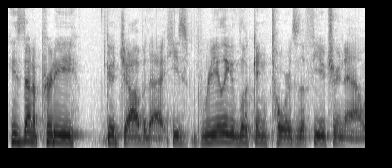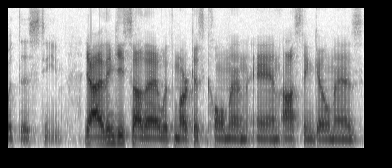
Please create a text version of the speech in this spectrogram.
he's done a pretty good job of that. He's really looking towards the future now with this team. Yeah, I think he saw that with Marcus Coleman and Austin Gomez,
